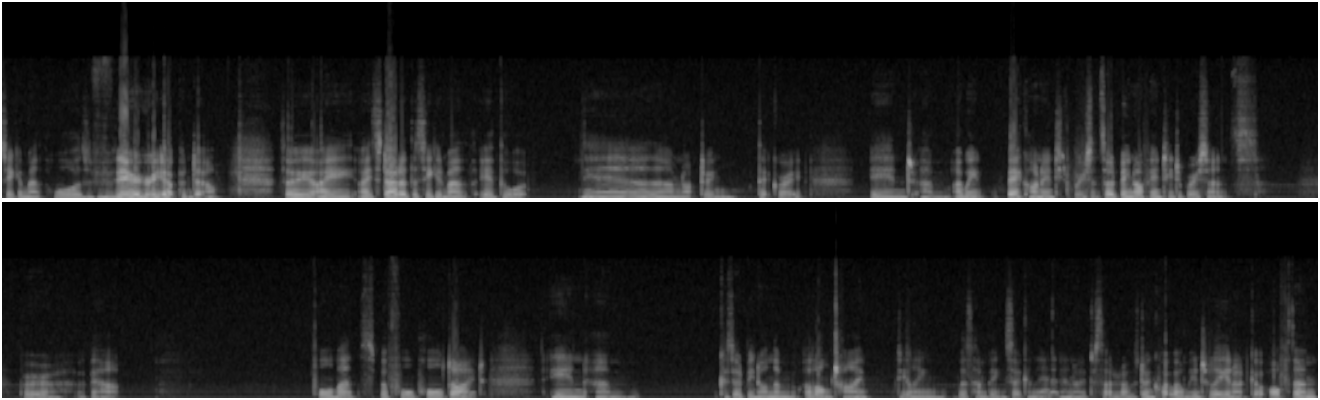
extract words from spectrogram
Second month was very up and down. So I, I started the second month and thought, yeah, I'm not doing that great. And um, I went back on antidepressants. I'd been off antidepressants for about four months before Paul died, and because um, I'd been on them a long time, dealing with him being sick in there, and I decided I was doing quite well mentally, and I'd go off them,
